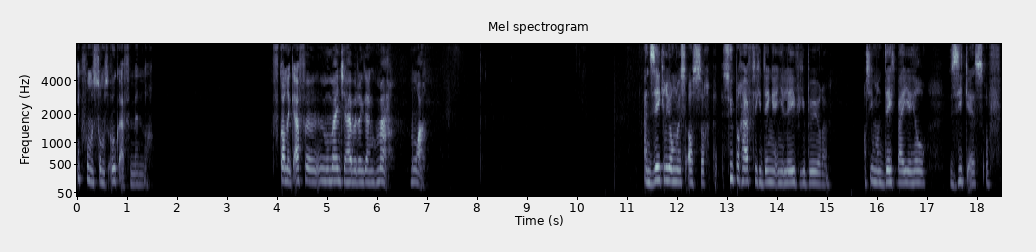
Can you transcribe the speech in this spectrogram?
Ik voel me soms ook even minder. Of kan ik even een momentje hebben dat ik denk, maar, moi. En zeker jongens, als er super heftige dingen in je leven gebeuren. Als iemand dicht bij je heel ziek is of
